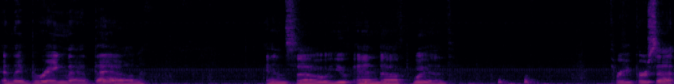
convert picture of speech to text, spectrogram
and they bring that down. And so you end up with 3%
